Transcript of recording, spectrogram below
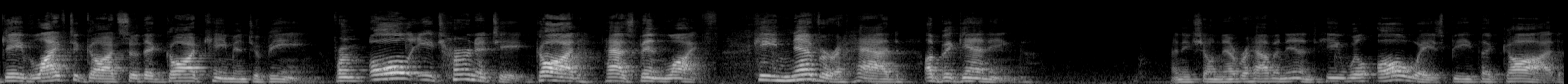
gave life to God so that God came into being. From all eternity, God has been life. He never had a beginning, and he shall never have an end. He will always be the God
